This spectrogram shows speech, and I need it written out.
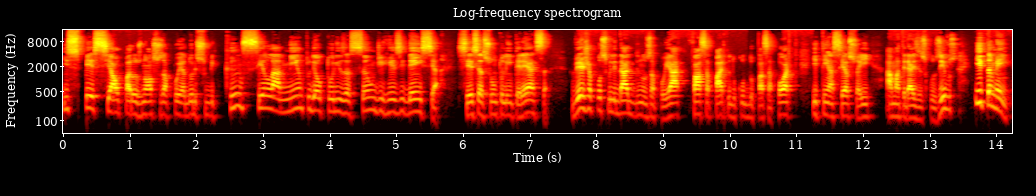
especial para os nossos apoiadores sobre cancelamento de autorização de residência. Se esse assunto lhe interessa, Veja a possibilidade de nos apoiar, faça parte do Clube do Passaporte e tenha acesso aí a materiais exclusivos. E também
